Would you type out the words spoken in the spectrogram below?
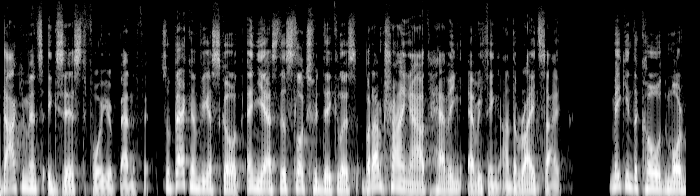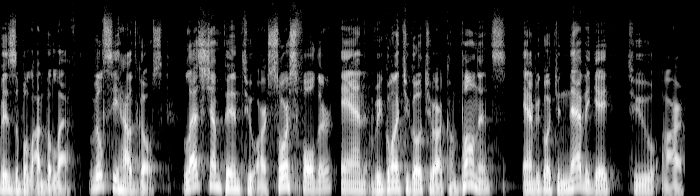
documents exist for your benefit. So back in VS Code, and yes, this looks ridiculous, but I'm trying out having everything on the right side, making the code more visible on the left. We'll see how it goes. Let's jump into our source folder and we're going to go to our components and we're going to navigate to our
